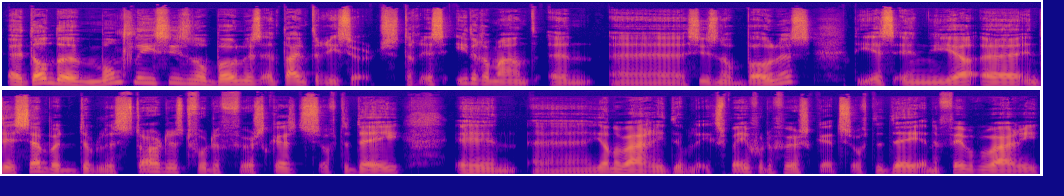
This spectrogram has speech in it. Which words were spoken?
Eh, dan de monthly seasonal bonus en time to research. Er is iedere maand een eh, seasonal bonus. Die is in, eh, in december dubbele Stardust voor de first catch of the day. In januari dubbele XP voor de first catch of the day. En in februari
